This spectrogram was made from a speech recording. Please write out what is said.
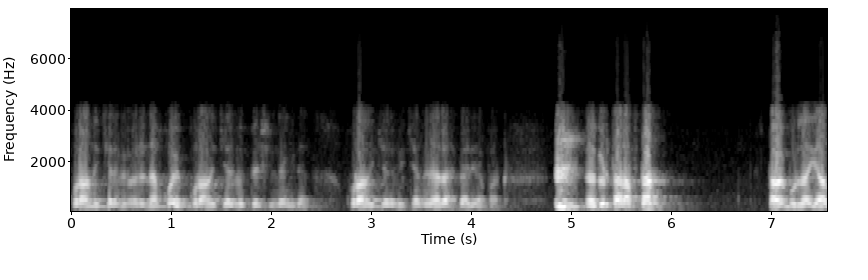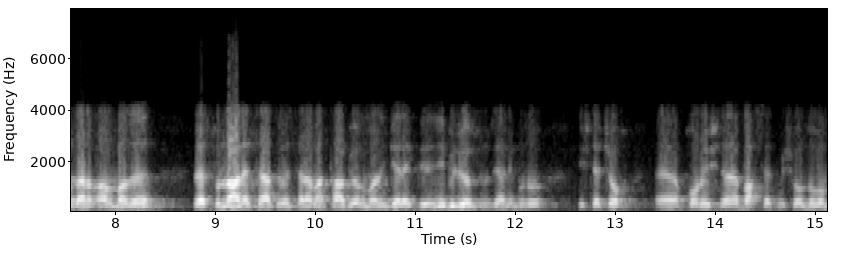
Kur'an-ı Kerim'i önüne koyup Kur'an-ı Kerim'in peşinden giden. Kur'an-ı Kerim'i kendine rehber yapan. Öbür taraftan Tabi burada yazarın almadığı Resulullah Aleyhisselatü Vesselam'a tabi olmanın gerekliliğini biliyorsunuz. Yani bunu işte çok e, konu içinde bahsetmiş olduğum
